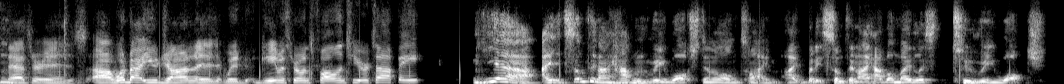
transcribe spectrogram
that there is. Uh, what about you, John? Uh, would Game of Thrones fall into your top eight? Yeah, I, it's something I haven't rewatched in a long time. I, but it's something I have on my list to rewatch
